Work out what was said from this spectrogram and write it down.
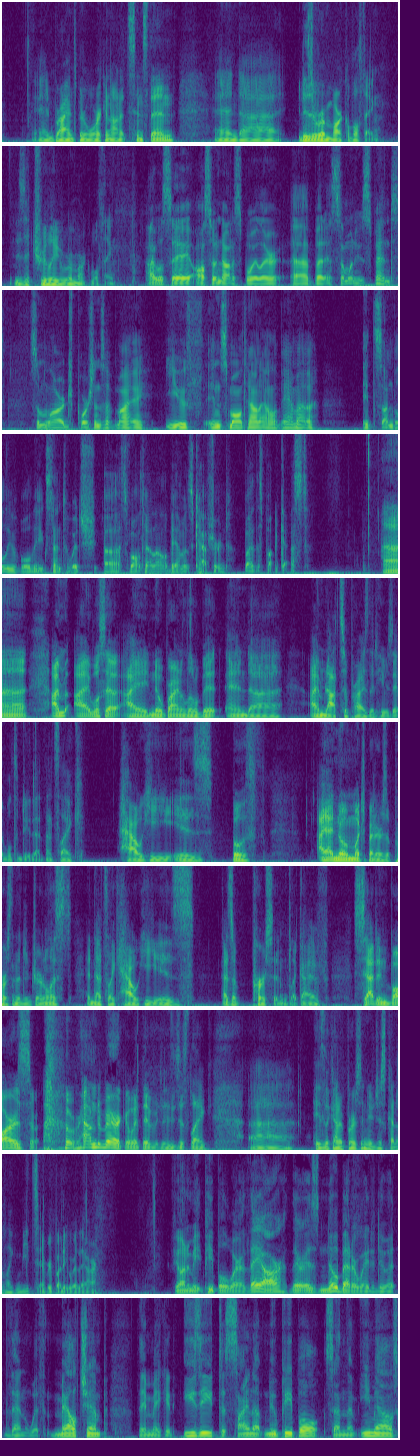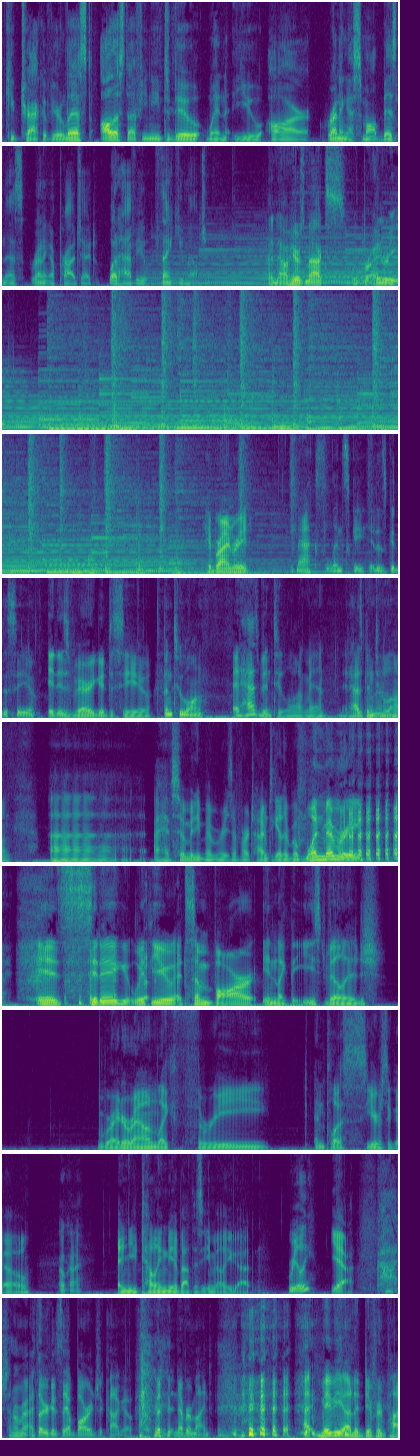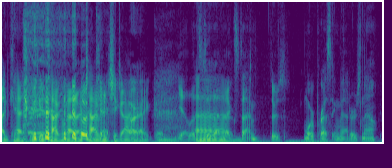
And Brian's been working on it since then. And uh, it is a remarkable thing. It is a truly remarkable thing. I will say, also not a spoiler, uh, but as someone who spent some large portions of my youth in small town Alabama, it's unbelievable the extent to which uh, small town Alabama is captured by this podcast. Uh, I'm. I will say I know Brian a little bit, and uh, I'm not surprised that he was able to do that. That's like how he is. Both, I know him much better as a person than a journalist, and that's like how he is as a person. Like I've sat in bars around America with him, and he's just like, uh, he's the kind of person who just kind of like meets everybody where they are. If you want to meet people where they are, there is no better way to do it than with MailChimp. They make it easy to sign up new people, send them emails, keep track of your list, all the stuff you need to do when you are running a small business, running a project, what have you. Thank you, MailChimp. And now here's Max with Brian Reed. Hey, Brian Reed. Max Linsky. It is good to see you. It is very good to see you. It's been too long. It has been too long, man. It has been too long. Uh, I have so many memories of our time together, but one memory is sitting with you at some bar in like the East Village, right around like three and plus years ago, Okay. and you telling me about this email you got. Really? Yeah, Gosh, I don't remember. I thought you were going to say a bar in Chicago, but never mind. I, maybe on a different podcast we could talk about our time in Chicago. All right, good. Yeah, let's do that Um, next time. There's more pressing matters now.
